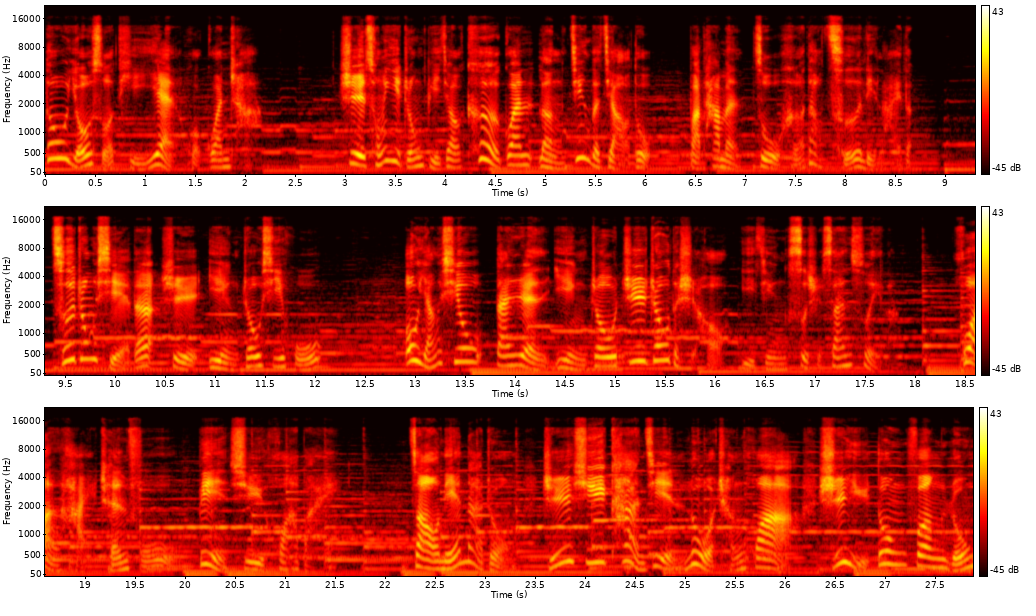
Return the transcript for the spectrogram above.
都有所体验或观察，是从一种比较客观冷静的角度把它们组合到词里来的。词中写的是颍州西湖，欧阳修担任颍州知州的时候已经四十三岁了。宦海沉浮，鬓须花白。早年那种只需看尽落成花，时与东风容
